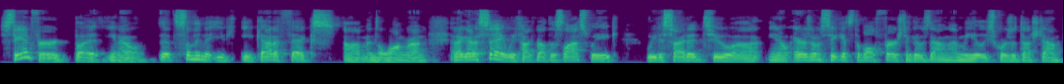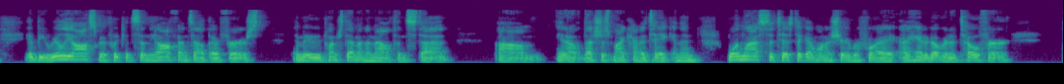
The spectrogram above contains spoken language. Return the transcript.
Stanford, but you know, that's something that you you got to fix um, in the long run. And I got to say, we talked about this last week. We decided to, uh, you know, Arizona State gets the ball first and goes down and immediately scores a touchdown. It'd be really awesome if we could send the offense out there first and maybe punch them in the mouth instead. Um, you know, that's just my kind of take. And then one last statistic I want to share before I, I hand it over to Topher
